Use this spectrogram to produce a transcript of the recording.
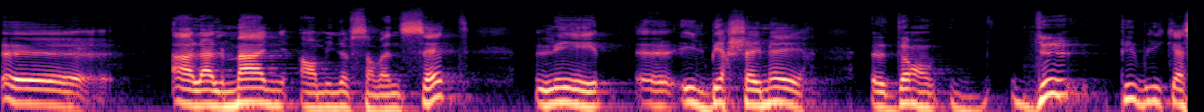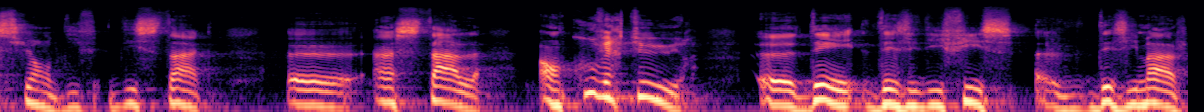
à l'Allemagne en 1927. Les euh, dans deux publications distinctes, euh, installe en couverture euh, des, édifices, des images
